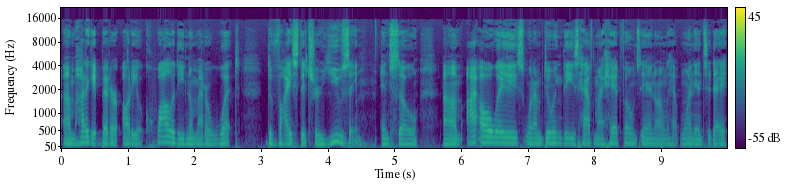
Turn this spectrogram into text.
um, how to get better audio quality no matter what device that you're using. And so um, I always, when I'm doing these, have my headphones in. I only have one in today.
